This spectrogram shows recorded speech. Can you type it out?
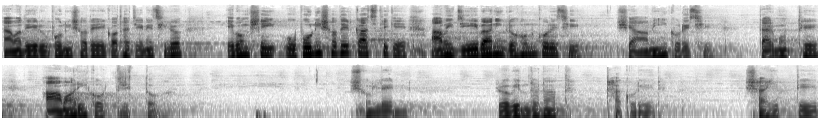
আমাদের উপনিষদে কথা জেনেছিল এবং সেই উপনিষদের কাছ থেকে আমি যে বাণী গ্রহণ করেছি, সে আমিই করেছি। তার মধ্যে আমারই কর্তৃত্ব। শুনলেন রবীন্দ্রনাথ ঠাকুরের সাহিত্যের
